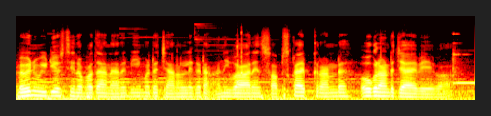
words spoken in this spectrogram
මෙවැනි වීඩියෝස් තියෙන පතා නැරඹීමට channel එකට අනිවාර්යෙන් subscribe කරන්න. ඕගලන්ට ජය වේවා.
